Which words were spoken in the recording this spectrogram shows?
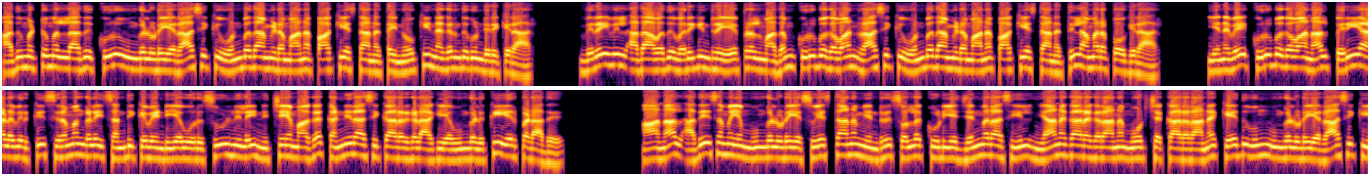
அது மட்டுமல்லாது குரு உங்களுடைய ராசிக்கு ஒன்பதாம் இடமான பாக்கியஸ்தானத்தை நோக்கி நகர்ந்து கொண்டிருக்கிறார். விரைவில் அதாவது வருகின்ற ஏப்ரல் மாதம் குருபகவான் ராசிக்கு ஒன்பதாம் இடமான பாக்கியஸ்தானத்தில் அமரப்போகிறார். எனவே குருபகவானால் பெரிய அளவிற்கு சிரமங்களை சந்திக்க வேண்டிய ஒரு சூழ்நிலை நிச்சயமாக கன்னிராசிக்காரர்களாகிய உங்களுக்கு ஏற்படாது. ஆனால் அதே சமயம் உங்களுடைய சுயஸ்தானம் என்று சொல்லக்கூடிய ஜென்மராசியில் ஞானகாரகரான மோட்சக்காரரான கேதுவும் உங்களுடைய ராசிக்கு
